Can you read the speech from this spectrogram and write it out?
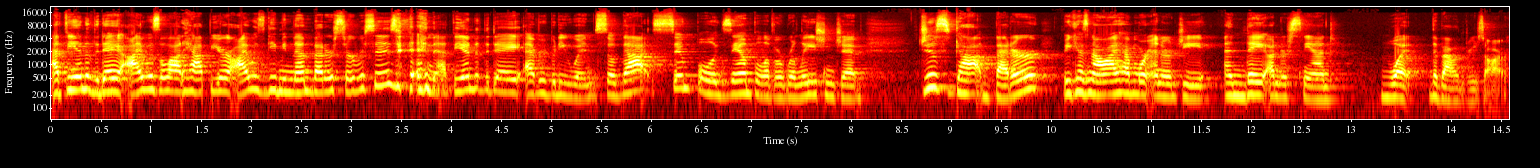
at the end of the day, I was a lot happier. I was giving them better services. And at the end of the day, everybody wins. So that simple example of a relationship just got better because now I have more energy and they understand what the boundaries are.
